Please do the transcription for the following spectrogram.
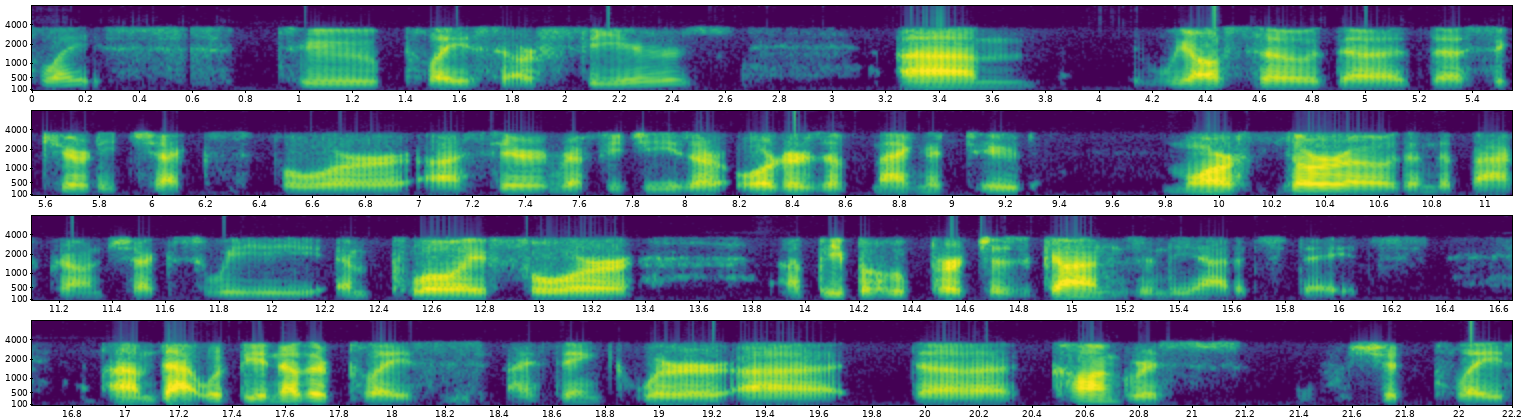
place to place our fears. Um, we also the the security checks for uh, Syrian refugees are orders of magnitude more thorough than the background checks we employ for uh, people who purchase guns in the United States. Um, that would be another place I think where uh, the Congress should place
